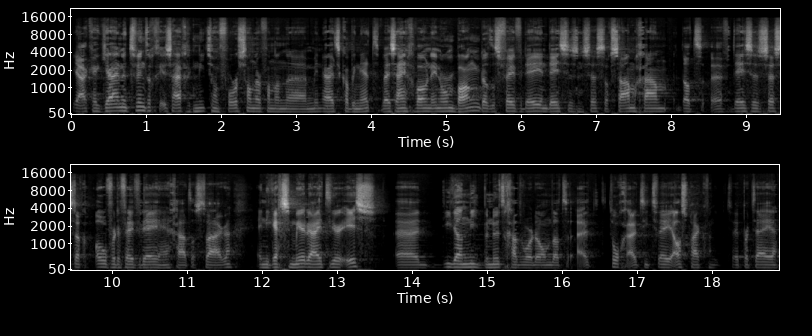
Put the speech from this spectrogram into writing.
Ja, kijk, jij 21 is eigenlijk niet zo'n voorstander van een uh, minderheidskabinet. Wij zijn gewoon enorm bang dat als VVD en D66 samengaan, dat uh, D66 over de VVD heen gaat als het ware. En die rechtse meerderheid die er is, uh, die dan niet benut gaat worden, omdat toch uit die twee afspraken van die twee partijen,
